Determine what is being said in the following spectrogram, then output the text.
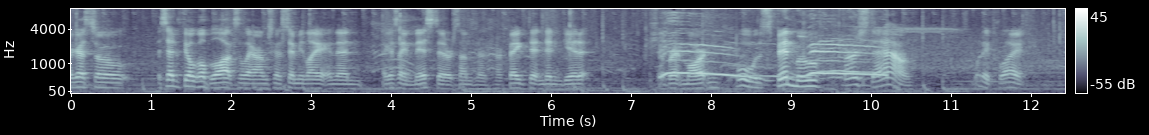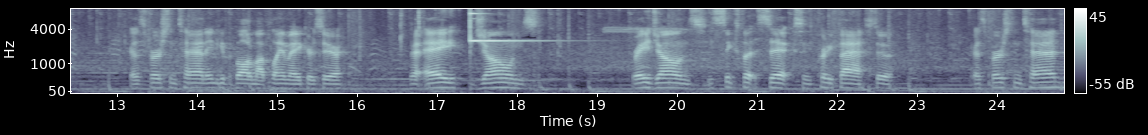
I guess so. It said field goal block, so I'm just gonna simulate, and then I guess I missed it or something, or faked it and didn't get it. Brent Martin. Ooh, the spin move. First down. What a play. Guys, first and 10. I need to get the ball to my playmakers here. Got A. Jones. Ray Jones. He's six foot six. He's pretty fast too. Guys, first and 10.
